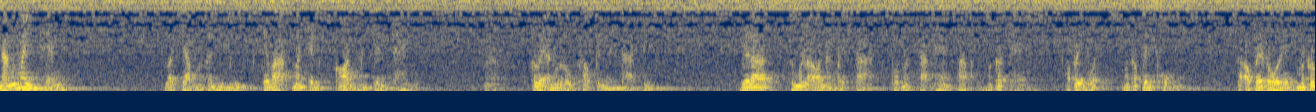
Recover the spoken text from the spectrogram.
หนังไม่แข็ง เราจับมันก็นิ่มๆแต่ว่ามันเป็นก้อนมันเป็นแท่งก็เลยอนุโลมเข้าเป็นในธาตุดินเวลาสมมติเราเอาหนังไปตากพอมันตากแห้งปั๊บมันก็แข็ง เอาไปบดมันก็เป็นผง ถ้าเอาไปโรย มันก็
